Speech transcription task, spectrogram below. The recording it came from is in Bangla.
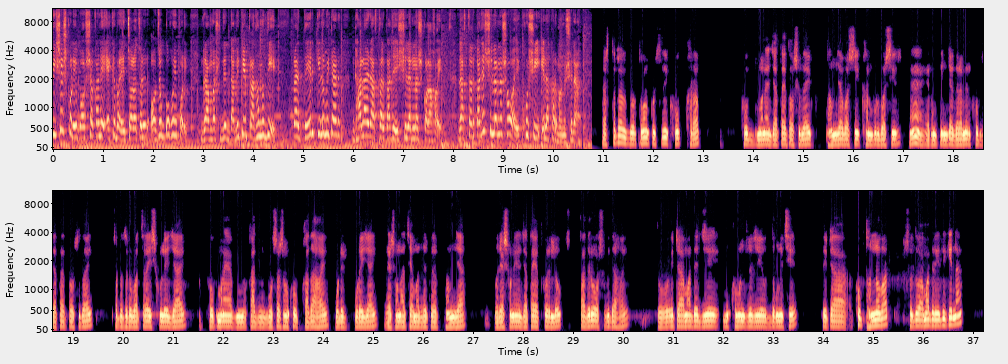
বিশেষ করে বর্ষাকালে একেবারে চলাচলের অযোগ্য হয়ে পড়ে। গ্রামবাসীদের দাবিকে প্রাধান্য দিয়ে প্রায় দেড় কিলোমিটার ঢালাই রাস্তার কাজে শিলান্যাস করা হয়। রাস্তার কাজে শিলান্যাস হওয়ায় খুশি এলাকার মানুষেরা। রাস্তাটার বর্তমান পরিস্থিতি খুব খারাপ। খুব মানে যাতায়াত অসুবিধায় ধামজাবাসী খানপুরবাসীর হ্যাঁ এরকম তিনটা গ্রামের খুব যাতায়াত অসুবিধায় ছোটো ছোটো বাচ্চারা স্কুলে যায়, খুব মানে বর্ষার সময় খুব কাদা হয়, পড়ে পড়ে যায়। রেশন আছে আমাদের একটা ওই রেশনে যাতায়াত করে লোক, তাদেরও অসুবিধা হয়। তো এটা আমাদের যে মুখ্যমন্ত্রী যে উদ্যোগ নিচ্ছে, এটা খুব ধন্যবাদ। শুধু আমাদের এদিকে না,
